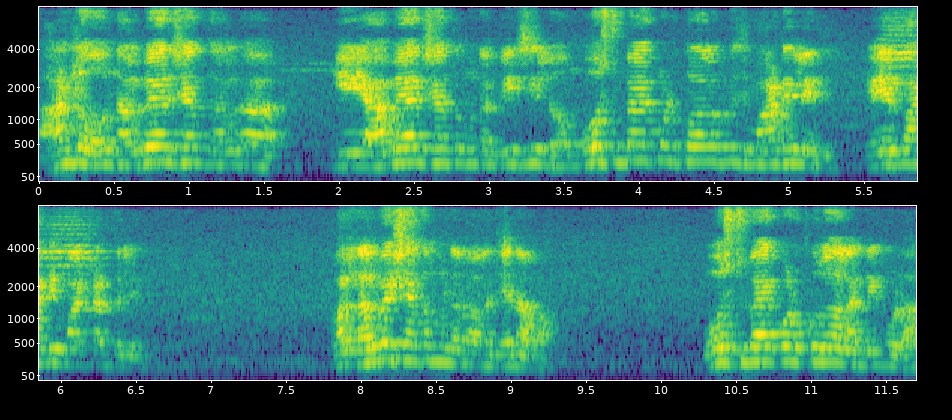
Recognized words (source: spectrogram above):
దాంట్లో నలభై ఆరు శాతం ఈ యాభై ఆరు శాతం ఉన్న బీసీలో మోస్ట్ బ్యాక్వర్డ్ కులాల గురించి మాటే లేదు. ఏ పార్టీ మాట్లాడతలేదు. వాళ్ళు నలభై శాతం ఉన్నారు వాళ్ళ జనాభా. మోస్ట్ బ్యాక్వర్డ్ కులాలన్నీ కూడా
